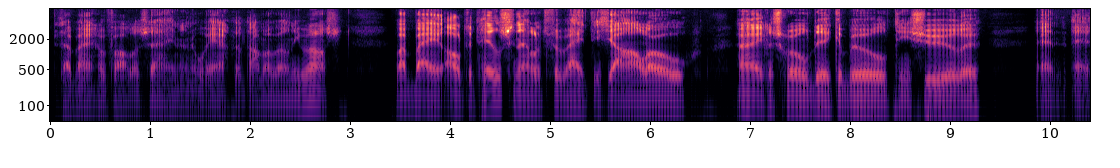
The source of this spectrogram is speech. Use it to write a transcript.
daarbij gevallen zijn en hoe erg dat allemaal wel niet was. Waarbij altijd heel snel het verwijt is, ja hallo, eigen schuld, dikke bult, niet zeuren. En, en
